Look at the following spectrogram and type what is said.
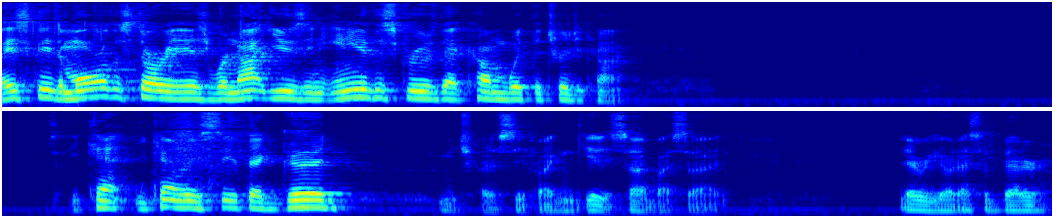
Basically, the moral of the story is we're not using any of the screws that come with the Trijicon. So you can't, you can't really see it that good. Let me try to see if I can get it side by side. There we go. That's a better,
